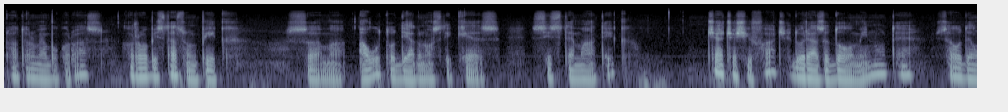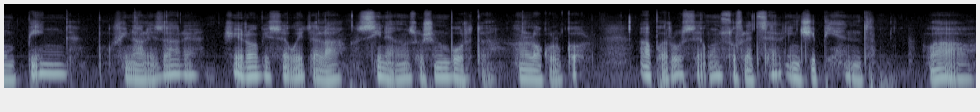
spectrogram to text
toată lumea bucuroasă. Robi, stați un pic să mă autodiagnostichez sistematic. Ceea ce și face durează două minute, se aude un ping, finalizare și Robi se uită la sine însuși în burtă, în locul gol. Apăruse un sufletel incipient. Wow,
